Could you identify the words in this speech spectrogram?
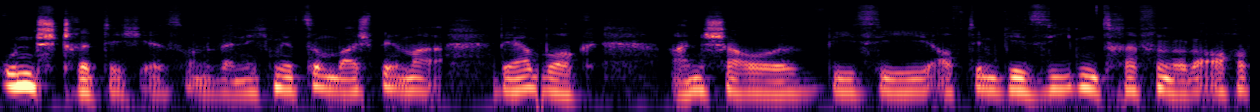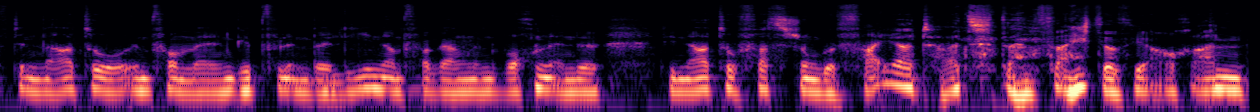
unstrittig ist. Und wenn ich mir zum Beispiel mal Baerbock anschaue, wie sie auf dem G7-Treffen oder auch auf dem NATO-informellen Gipfel in Berlin am vergangenen Wochenende die NATO fast schon gefeiert hat, dann zeigt das ja auch an,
